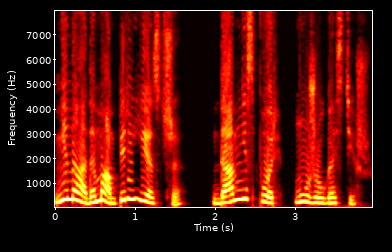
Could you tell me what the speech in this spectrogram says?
Не надо, мам, переезд же. Дам, не спорь, мужа угостишь.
